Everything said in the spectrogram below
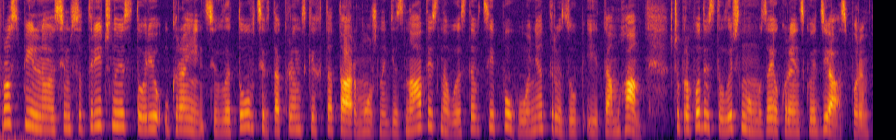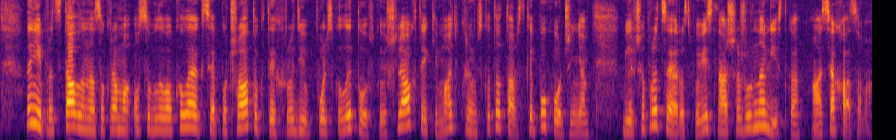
Про спільну 700-річну історію українців, литовців та кримських татар можна дізнатись на виставці Погоня, Тризуб і Тамга, що проходить в столичному музеї української діаспори. На ній представлена, зокрема, особлива колекція початок тих родів польсько-литовської шляхти, які мають кримсько-татарське походження. Більше про це розповість наша журналістка Ася Хасова.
